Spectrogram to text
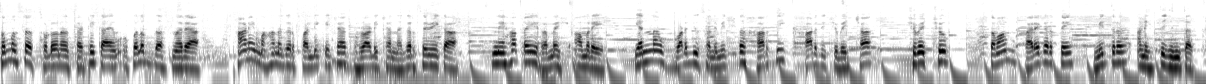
समस्या सोडवण्यासाठी कायम उपलब्ध असणाऱ्या ठाणे महानगरपालिकेच्या धडाडीच्या नगरसेविका स्नेहाताई रमेश आमरे यांना वाढदिवसानिमित्त हार्दिक हार्दिक शुभेच्छा शुभेच्छुक तमाम कार्यकर्ते मित्र आणि हितचिंतक.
